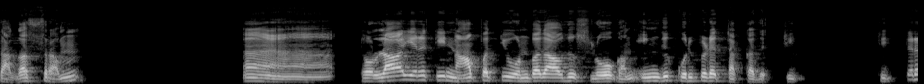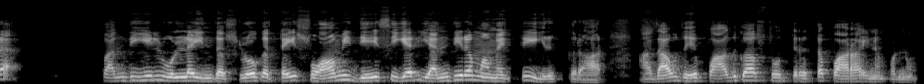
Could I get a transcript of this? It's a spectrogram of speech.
சகசிரம் தொள்ளாயிரத்தி நாற்பத்தி ஒன்பதாவது ஸ்லோகம் இங்கு குறிப்பிடத்தக்கது. சித் சித்திர பந்தியில் உள்ள இந்த ஸ்லோகத்தை சுவாமி தேசிகர் யந்திரம் அமைத்து இருக்கிறார். அதாவது பாதுகா ஸ்தோத்திரத்தை பாராயணம் பண்ணும்.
